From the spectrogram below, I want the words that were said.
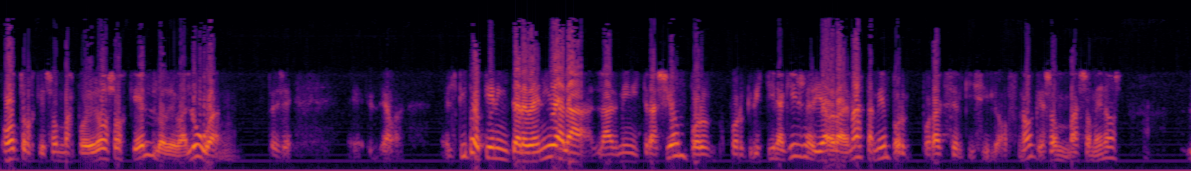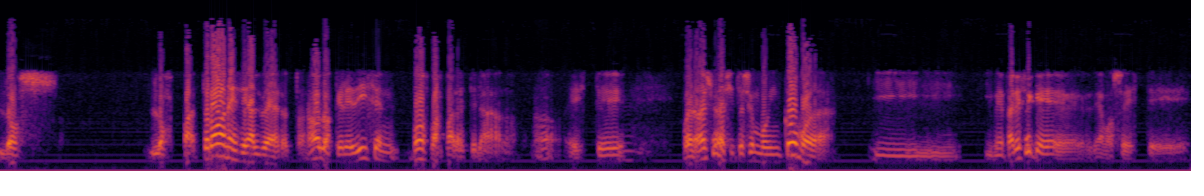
otros que son más poderosos que él lo devalúan. Entonces, eh, digamos, el tipo tiene intervenida la, la administración por, por Cristina Kirchner y ahora además también por, por Axel Kisilov, ¿no? Que son más o menos los los patrones de Alberto, ¿no? Los que le dicen vos vas para este lado, ¿no? Este, bueno, es una situación muy incómoda y, y me parece que, digamos, este,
